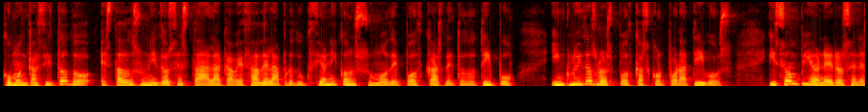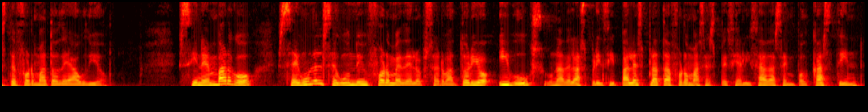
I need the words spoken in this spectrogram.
Como en casi todo, Estados Unidos está a la cabeza de la producción y consumo de podcasts de todo tipo, incluidos los podcasts corporativos, y son pioneros en este formato de audio. Sin embargo, según el segundo informe del Observatorio eBooks, una de las principales plataformas especializadas en podcasting,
